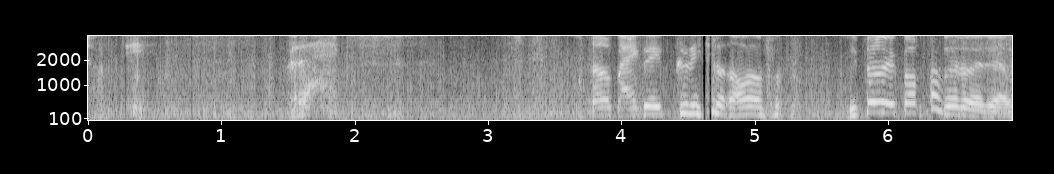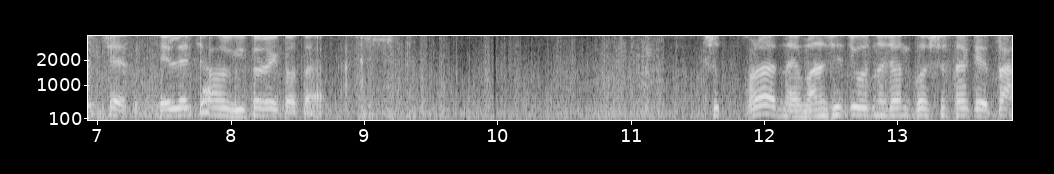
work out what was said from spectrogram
শান্তি। রিল্যাক্স বাইক রাইড করেছিলাম ভিতরে কথা বের হয়ে যায়, বুঝছেন? এলেছে আমার ভিতরে কথা। করার নাই, মানুষের জীবনে যখন কষ্ট থাকে, তা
